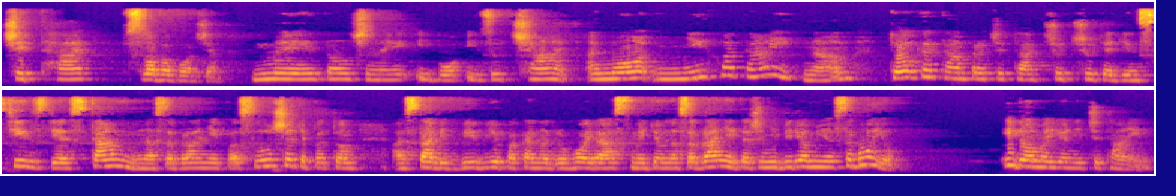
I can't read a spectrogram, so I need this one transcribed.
читать Слово Божье. Мы должны его изучать. Оно не хватает нам только там прочитать чуть-чуть один стих здесь, там, на собрании послушать, а потом оставить Библию, пока на другой раз мы идем на собрание и даже не берем ее с собой. И дома ее не читаем.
